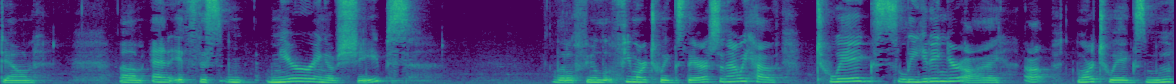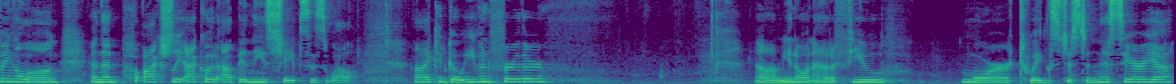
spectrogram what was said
down. Um, and it's this mirroring of shapes. A little few, few more twigs there. So now we have twigs leading your eye up, more twigs moving along, and then actually echoed up in these shapes as well. I could go even further um, you know, and add a few more twigs just in this area.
